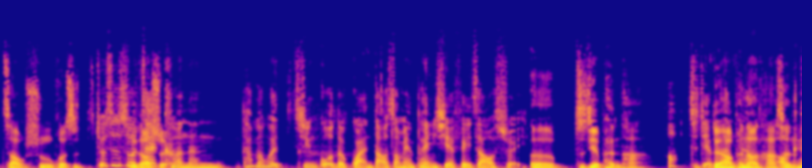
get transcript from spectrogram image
皂素，或是就是说在可能他们会经过的管道上面喷一些肥皂水，呃，直接喷它。哦，直接对，要喷到他身体，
